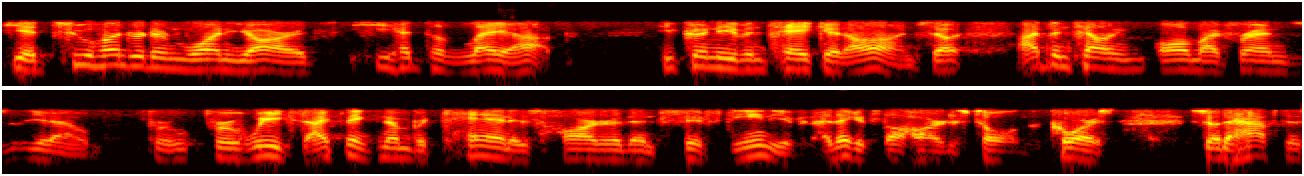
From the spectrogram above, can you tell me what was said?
He had 201 yards. He had to lay up. He couldn't even take it on. So I've been telling all my friends, you know, for for weeks, I think number 10 is harder than 15 even. I think it's the hardest hole in the course. So to have to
